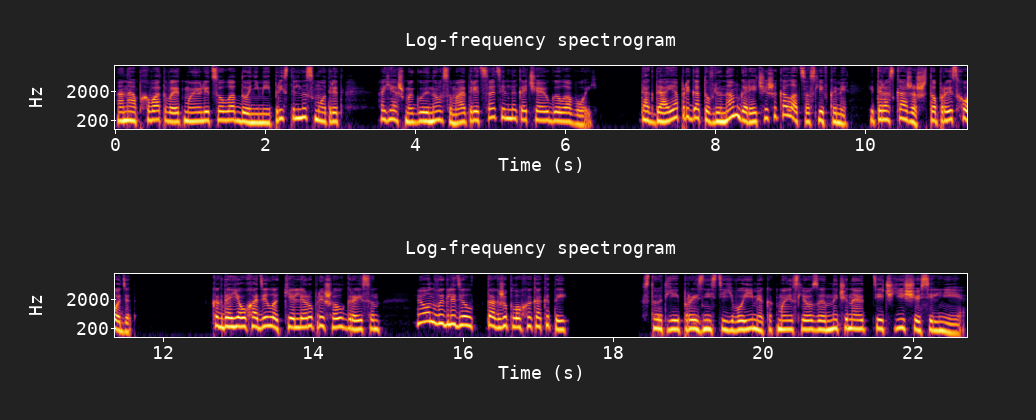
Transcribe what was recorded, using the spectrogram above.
Она обхватывает моё лицо ладонями и пристально смотрит, а я шмыгаю носом и отрицательно качаю головой. «Тогда я приготовлю нам горячий шоколад со сливками, и ты расскажешь, что происходит». Когда я уходила, к Келлеру пришел Грейсон, и он выглядел так же плохо, как и ты. Стоит ей произнести его имя, как мои слезы начинают течь еще сильнее.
